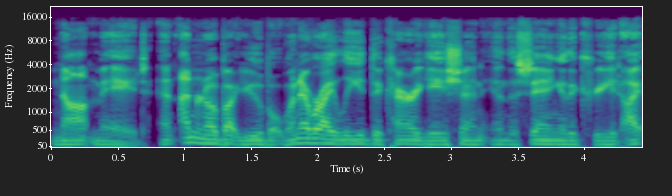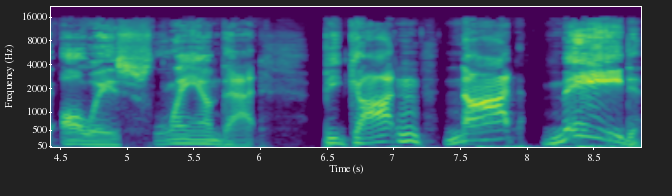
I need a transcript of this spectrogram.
not made. And I don't know about you, but whenever I lead the congregation in the saying of the creed, I always slam that begotten, not made.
